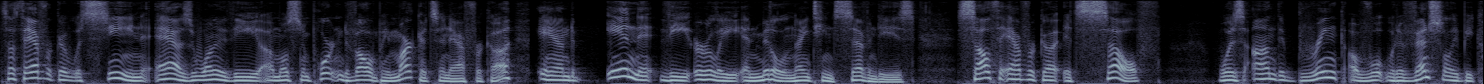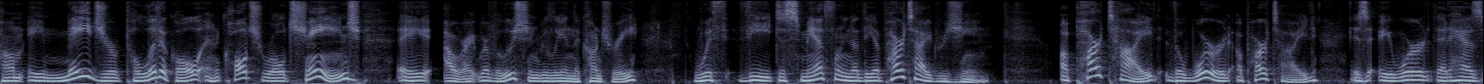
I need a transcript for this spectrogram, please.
South Africa was seen as one of the uh, most important developing markets in Africa. And in the early and middle 1970s, South Africa itself was on the brink of what would eventually become a major political and cultural change, a outright revolution really in the country, with the dismantling of the apartheid regime. Apartheid, the word apartheid, is a word that has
